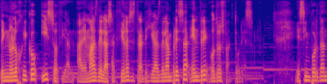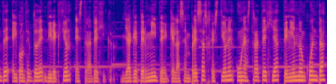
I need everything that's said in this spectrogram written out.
tecnológico y social, además de las acciones estratégicas de la empresa, entre otros factores es importante el concepto de dirección estratégica, ya que permite que las empresas gestionen una estrategia teniendo en cuenta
